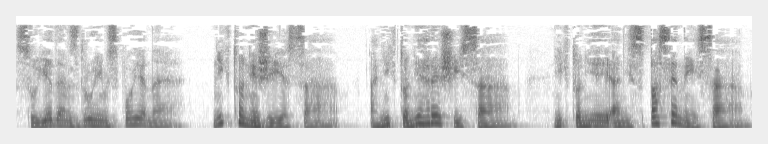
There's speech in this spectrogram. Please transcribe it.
sú jeden s druhým spojené. Nikto nežije sám a nikto nehreší sám. Nikto nie je ani spasený sám.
